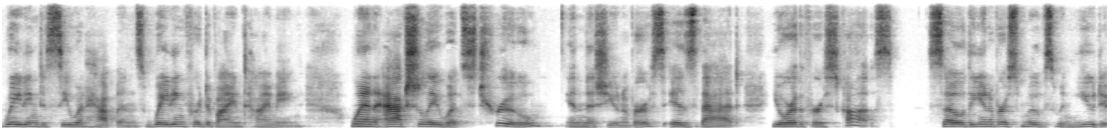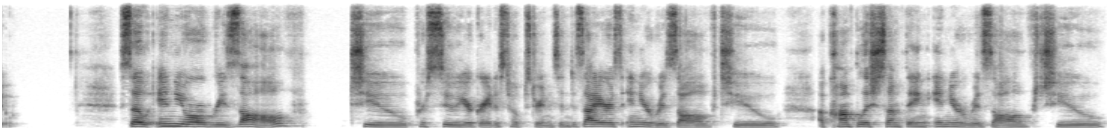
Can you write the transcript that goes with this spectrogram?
waiting to see what happens, waiting for divine timing, when actually what's true in this universe is that you're the first cause. So the universe moves when you do. So in your resolve to pursue your greatest hopes, dreams, and desires, in your resolve to accomplish something, in your resolve to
